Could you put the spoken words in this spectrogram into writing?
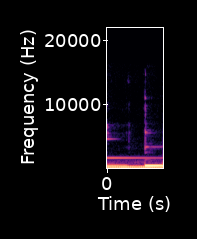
you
